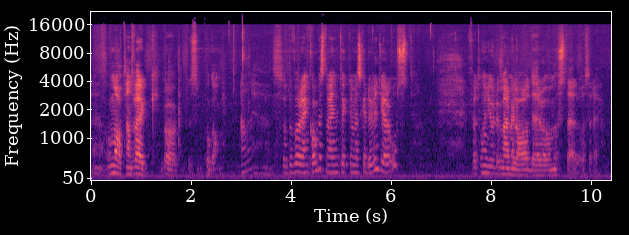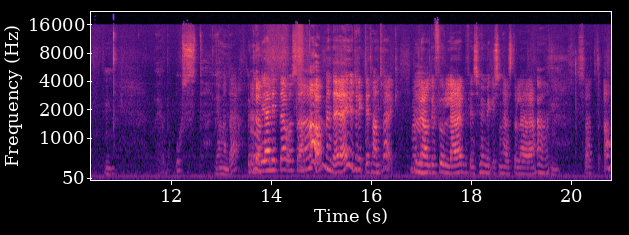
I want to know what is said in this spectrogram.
Eh, Och mathantverk var på gång. Ja. Eh, Så då var det en kompis till mig som tyckte, men ska du inte göra ost? För att hon gjorde marmelader och mustar och sådär. Mm. Och jag bara, ost? Gör man det? Så googlade jag lite och sa, ja men det är ju ett riktigt hantverk. Man blir Mm. aldrig fullärd, det finns hur mycket som helst att lära. Ja. Så att, ja.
